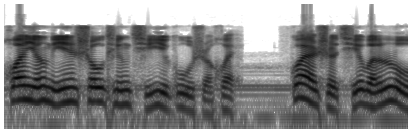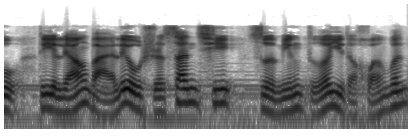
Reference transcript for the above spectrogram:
欢迎您收听《奇异故事会·怪事奇闻录》第两百六十三期。自鸣得意的桓温，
